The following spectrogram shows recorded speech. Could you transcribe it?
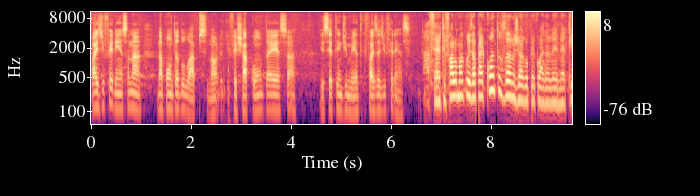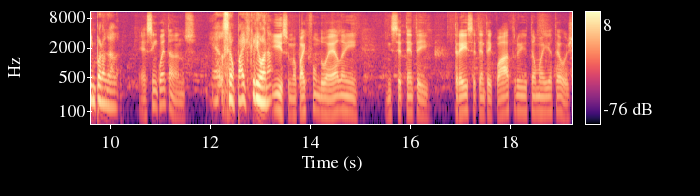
faz diferença na na ponta do lápis. Na hora de fechar a conta, é essa, esse atendimento que faz a diferença. Tá certo. E fala uma coisa, rapaz, quantos anos de agropecuária Leme aqui em Porangaba? É 50 anos. É o seu pai que criou, né? Isso, meu pai que fundou ela em, em 73, 74 e estamos aí até hoje.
